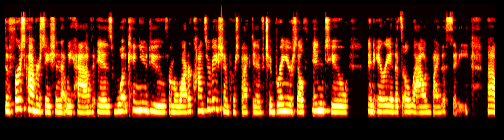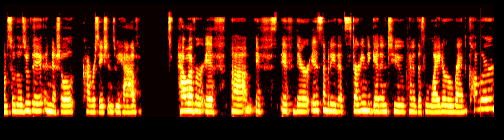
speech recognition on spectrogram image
The first conversation that we have is what can you do from a water conservation perspective to bring yourself into an area that's allowed by the city. Um, so those are the initial conversations we have. However, if um, if if there is somebody that's starting to get into kind of this lighter red color,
